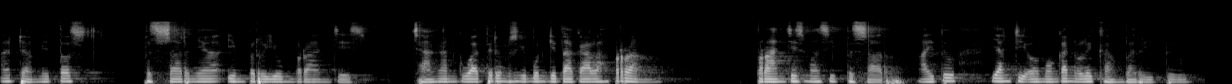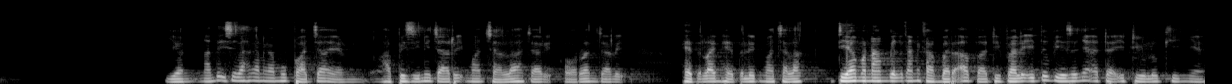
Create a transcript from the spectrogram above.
ada mitos besarnya Imperium Perancis. Jangan khawatir meskipun kita kalah perang. Perancis masih besar. Nah itu yang diomongkan oleh gambar itu. Ya nanti silahkan kamu baca ya. Habis ini cari majalah, cari koran, cari headline-headline majalah. Dia menampilkan gambar apa? Di balik itu biasanya ada ideologinya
